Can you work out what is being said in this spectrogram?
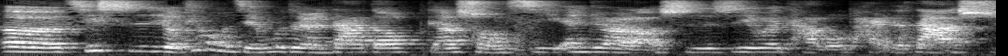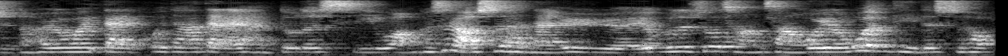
呃，其实有听我们节目的人，大家都比较熟悉，Angela 老师是一位塔罗牌的大师，然后又会带为大家带来很多的希望。可是老师很难预约，又不是说常常我有问题的时候，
